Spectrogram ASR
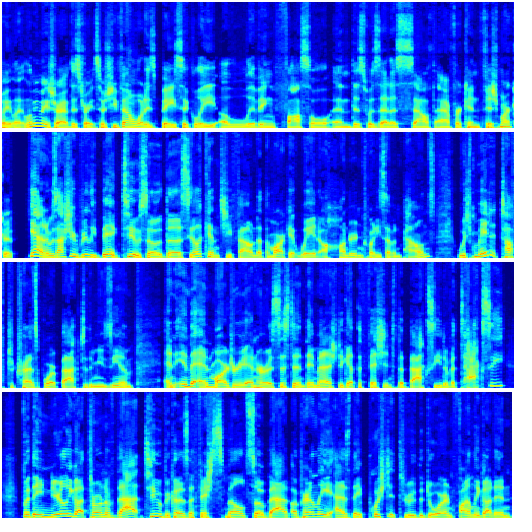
Wait, let, let, me make sure I have this straight. So she found what is basically a living fossil, and this was at a South African fish market? Yeah, and it was actually really big too. So the coelacanth she found at the market weighed 127 pounds, which made it tough to transport back to the museum. And in the end, Marjorie and her assistant, they managed to get the fish into the back seat of a taxi, but they nearly got thrown of that too because the fish smelled so bad. Apparently, as they pushed it through the door and finally got in,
